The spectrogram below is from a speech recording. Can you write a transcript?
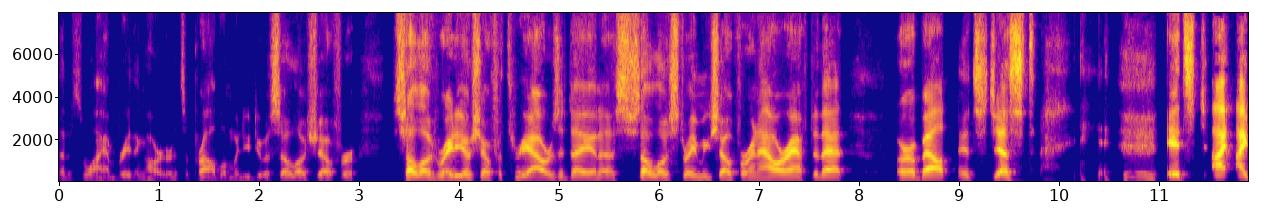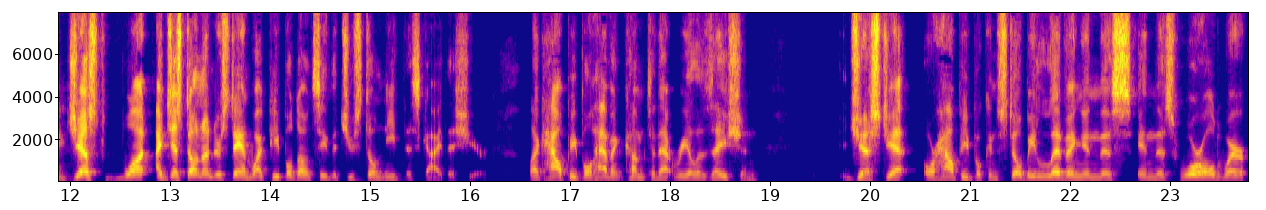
That is why I'm breathing harder. It's a problem when you do a solo show for solo radio show for three hours a day and a solo streaming show for an hour after that or about. It's just it's I, I just want I just don't understand why people don't see that you still need this guy this year. Like how people haven't come to that realization just yet, or how people can still be living in this in this world where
